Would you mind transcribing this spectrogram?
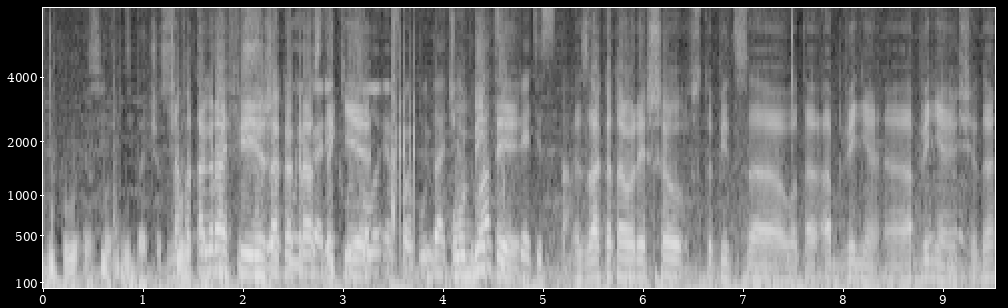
выпало РП удача На 40. фотографии же как раз таки убитый, 25 из 100. за которого решил вступиться вот а- обвиня... э, обвиняющий, да?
